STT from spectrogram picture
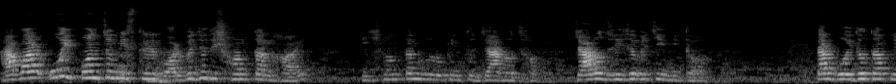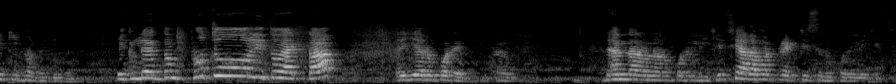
আবার ওই পঞ্চম স্ত্রীর গর্ভে যদি সন্তান হয় এই সন্তানগুলো কিন্তু জারজ হবে, জারজ হিসেবে চিহ্নিত হবে। তার বৈধতা আপনি কীভাবে দিবেন? এগুলো একদম প্রচলিত একটা ইয়ার উপরে ধ্যান ধারণার উপরে লিখেছি আর আমার প্র্যাকটিসের উপরে লিখেছি।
